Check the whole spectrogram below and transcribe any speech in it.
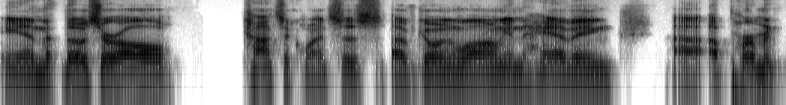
And those are all consequences of going along and having uh, a permanent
